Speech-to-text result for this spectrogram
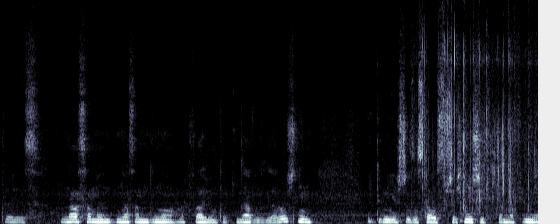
To jest na samym, na samym dno akwarium taki nawóz dla roślin. I tu mi jeszcze zostało z wcześniejszych tam na filmie.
